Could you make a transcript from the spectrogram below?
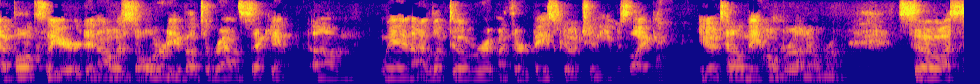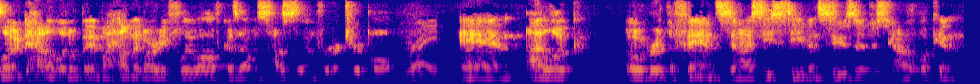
that ball cleared, and I was already about to round second um, when I looked over at my third base coach, and he was like, you know, telling me home run, home run. So I slowed down a little bit. My helmet already flew off because I was hustling for a triple, Right. and I look over at the fence, and I see Steven Souza just kind of looking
